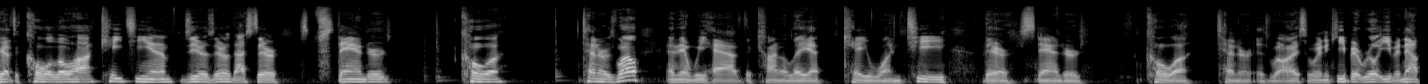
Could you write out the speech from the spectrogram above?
We have the KoAloha KTM 00. That's their standard Koa tenor as well. And then we have the Kanile'a K1T, their standard Koa tenor as well. All right, so we're going to keep it real even. Now,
